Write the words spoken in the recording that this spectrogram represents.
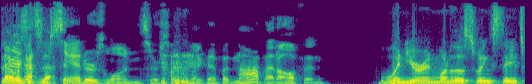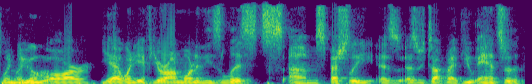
That Maybe was I got some exactly Sanders ones or something like that, but not that often. when you're in one of those swing states, when Like you are, yeah, when if you're on one of these lists, um, especially as as we talk about, if you answer,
